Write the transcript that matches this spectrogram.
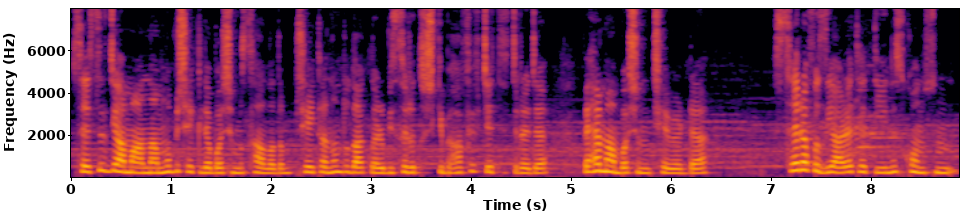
Sessizce ama anlamlı bir şekilde başımı salladım. Şeytanın dudakları bir sırıtış gibi hafifçe titredi ve hemen başını çevirdi. Seraf'ı ziyaret ettiğiniz konusun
